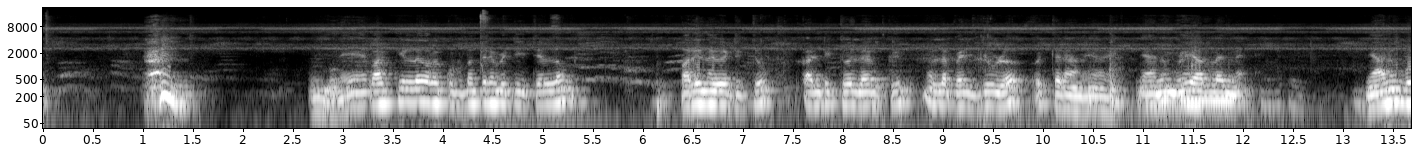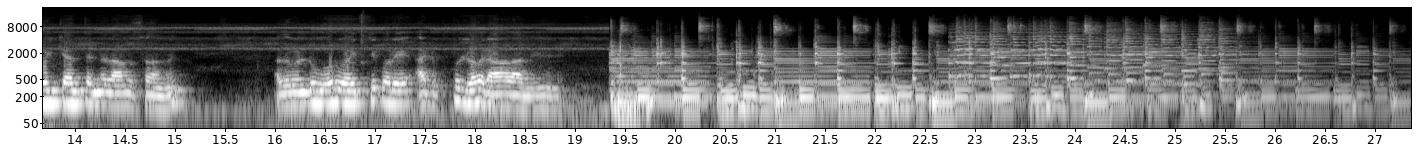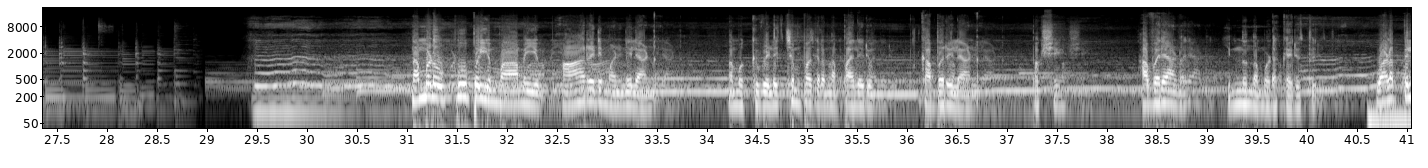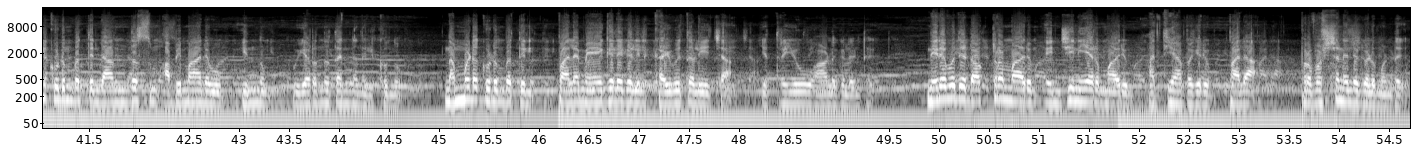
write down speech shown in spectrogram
പിന്നെ ബാക്കിയുള്ള കുറേ കുടുംബത്തിനെ പറ്റിയിട്ടെല്ലാം പറയുന്ന കേട്ടിട്ടു കണ്ടിട്ടും എല്ലാം എനിക്ക് നല്ല പരിചയമുള്ള ഒരുത്തനാണ് ഞാൻ. ഞാനും വിളിയാറിൽ തന്നെ. ഞാനും പോയിക്കാൻ തന്നെ താമസമാണ്. അതുകൊണ്ട് ഓർവായിട്ട് കുറേ അടുപ്പുള്ള ഒരാളാണ് ഞാൻ. നമ്മുടെ ഉപ്പൂപ്പയും മാമയും ആറടി മണ്ണിലാണ്. നമുക്ക് വെളിച്ചം പകർന്ന പലരും കബറിലാണ് പക്ഷേ അവരാണ് ഇന്നും നമ്മുടെ കരുത്ത്. വളപ്പിൽ കുടുംബത്തിന്റെ അന്തസ്സും അഭിമാനവും ഇന്നും ഉയർന്നു തന്നെ നിൽക്കുന്നു. നമ്മുടെ കുടുംബത്തിൽ പല മേഖലകളിൽ കഴിവ് തെളിയിച്ച എത്രയോ ആളുകളുണ്ട്. നിരവധി ഡോക്ടർമാരും എഞ്ചിനീയർമാരും അധ്യാപകരും പല പ്രൊഫഷണലുകളുമുണ്ട്.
